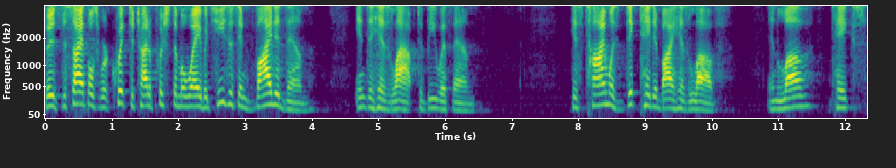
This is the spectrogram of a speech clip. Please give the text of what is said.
the disciples were quick to try to push them away, but Jesus invited them into his lap to be with them. His time was dictated by his love, and love takes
